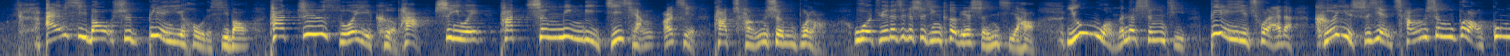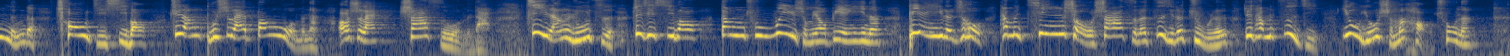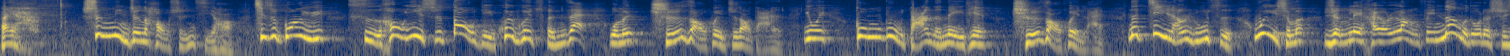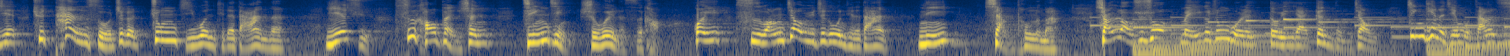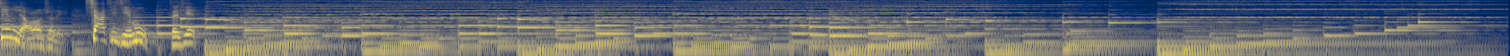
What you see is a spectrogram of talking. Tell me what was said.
癌细胞是变异后的细胞，它之所以可怕，是因为它生命力极强，而且它长生不老。我觉得这个事情特别神奇哈，由我们的身体变异出来的可以实现长生不老功能的超级细胞，居然不是来帮我们的，而是来杀死我们的。既然如此，这些细胞当初为什么要变异呢？变异了之后，他们亲手杀死了自己的主人，对他们自己又有什么好处呢？哎呀！生命真的好神奇哈！其实关于死后意识到底会不会存在，我们迟早会知道答案，因为公布答案的那一天迟早会来。那既然如此，为什么人类还要浪费那么多的时间去探索这个终极问题的答案呢？也许思考本身仅仅是为了思考。关于死亡教育这个问题的答案，你想通了吗？小鱼老师说，每一个中国人都应该更懂教育。今天的节目咱们先聊到这里，下期节目再见。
